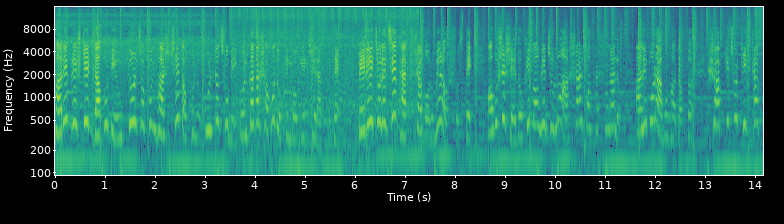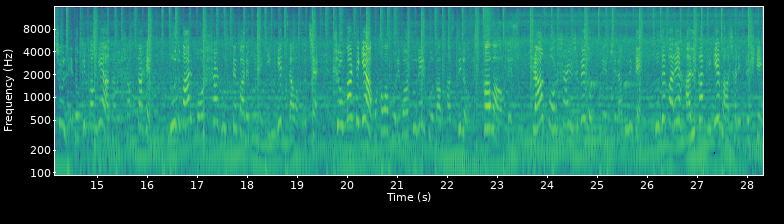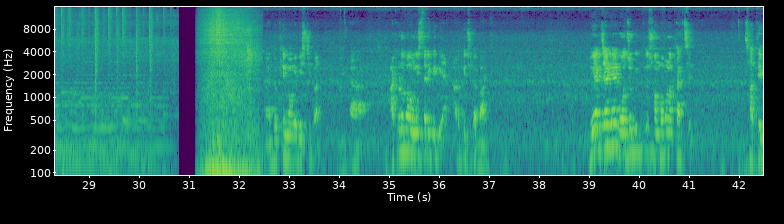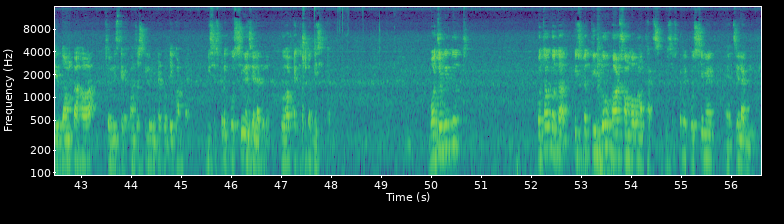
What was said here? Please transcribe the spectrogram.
ভারী বৃষ্টির দাপটে উত্তর যখন ভাসছে, তখন উল্টো ছবি কলকাতা সহ দক্ষিণবঙ্গের জেলাগুলিতে। বেড়েই চলেছে ভ্যাবসা গরমের অস্বস্তি। অবশেষে দক্ষিণবঙ্গের জন্য আসার কথা শোনালো আলিপুর আবহাওয়া দপ্তর। সবকিছু ঠিকঠাক চললে দক্ষিণবঙ্গে আগামী সপ্তাহে বুধবার বর্ষা ঢুকতে পারে বলে ইঙ্গিত দেওয়া হয়েছে। সোমবার থেকে আবহাওয়া পরিবর্তনের পূর্বাভাস দিল হাওয়া অফিস। প্রাক বর্ষা হিসেবে দক্ষিণের জেলাগুলিতে হতে পারে হালকা থেকে মাঝারি বৃষ্টি। দক্ষিণবঙ্গে বৃষ্টিপাত আঠেরো বা উনিশ তারিখে গিয়ে আরও কিছুটা বাড়বে। দু এক জায়গায় বজ্রবিদ্যুতের সম্ভাবনা থাকছে। সাথে দমকা হাওয়া চল্লিশ থেকে পঞ্চাশ কিলোমিটার প্রতি ঘন্টায়, বিশেষ করে পশ্চিমের জেলাগুলো প্রভাবটা কিছুটা বেশি থাকবে। বজ্রবিদ্যুৎ কোথাও কোথাও কিছুটা তীব্রও হওয়ার সম্ভাবনা থাকছে, বিশেষ করে পশ্চিমের জেলাগুলিতে।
